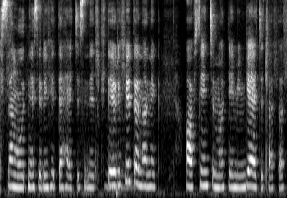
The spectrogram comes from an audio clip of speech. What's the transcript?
гэсэн үүднээс ерөнхийдөө хайжсэн л. Гэтэ ерөнхийдөө нэг офисын ч юм уу тийм ингийн ажил болвол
